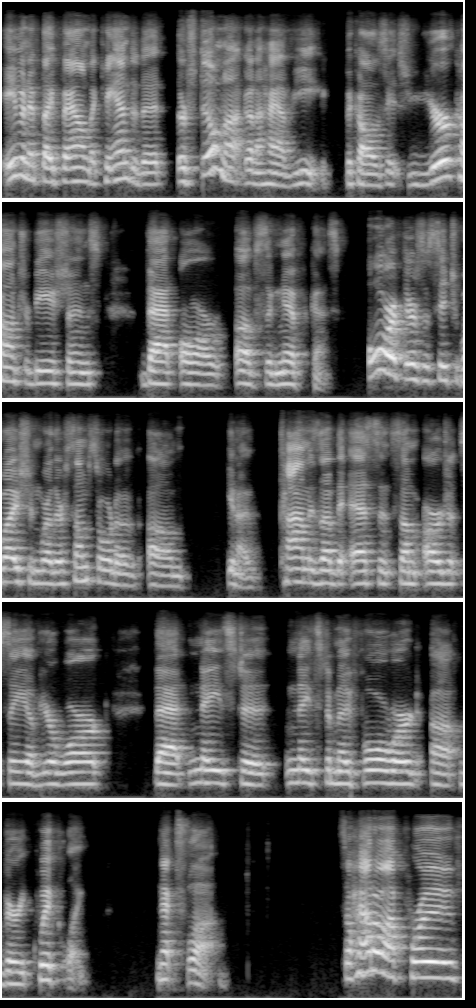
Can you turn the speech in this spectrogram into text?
even if they found a candidate, they're still not going to have you because it's your contributions that are of significance. Or if there's a situation where there's some sort of, um, you know, time is of the essence, some urgency of your work that needs to needs to move forward uh, very quickly. Next slide. So how do I prove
